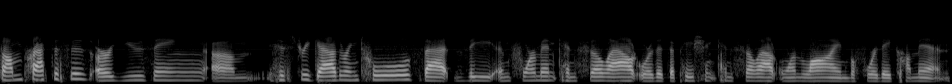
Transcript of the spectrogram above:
some practices are using um, history gathering tools that the informant can fill out or that the patient can fill out online before they come in,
